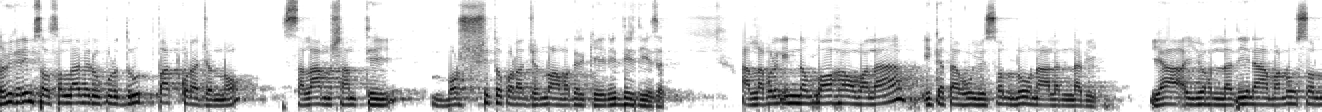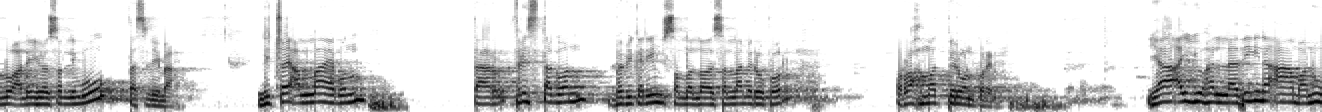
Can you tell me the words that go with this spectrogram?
নবী করিম সাল্লামের উপর দ্রুত পাঠ করার জন্য, সালাম, শান্তি বর্ষিত করার জন্য আমাদেরকে নির্দেশ দিয়েছেন। আল্লাহ বলেন ইন্নআল্লাহমালা ইকাতাহু ইসল্লু না আলান নবী ইয়া আইয়ুহাল্লাদিনা মানু সল্লু তাসলিমা। নিশ্চয় আল্লাহ এবং তার ফেরিস্তাগণ নবী করিম সাল্লা সাল্লামের উপর রহমত প্রেরণ করেন। ইয়া আইয়ুহাল্লাদিনা আমানু,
